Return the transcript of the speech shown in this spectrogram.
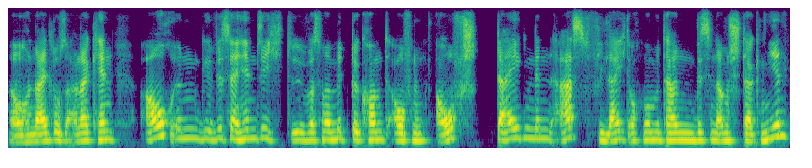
auch neidlos anerkennen, auch in gewisser Hinsicht, äh, was man mitbekommt, auf einem aufsteigenden Ast, vielleicht auch momentan ein bisschen am Stagnieren.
